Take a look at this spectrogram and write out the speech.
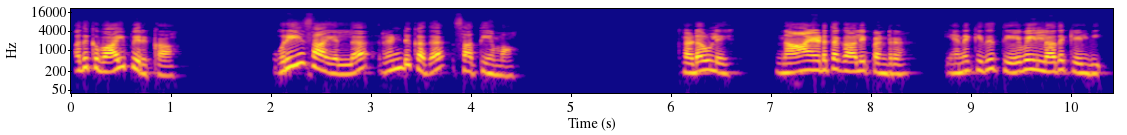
அதுக்கு வாய்ப்பு இருக்கா? ஒரே சாயல்ல ரெண்டு கதை சாத்தியமா? கடவுளே நான் இடத்த காலி பண்றேன். எனக்கு இது தேவையில்லாத கேள்வி.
